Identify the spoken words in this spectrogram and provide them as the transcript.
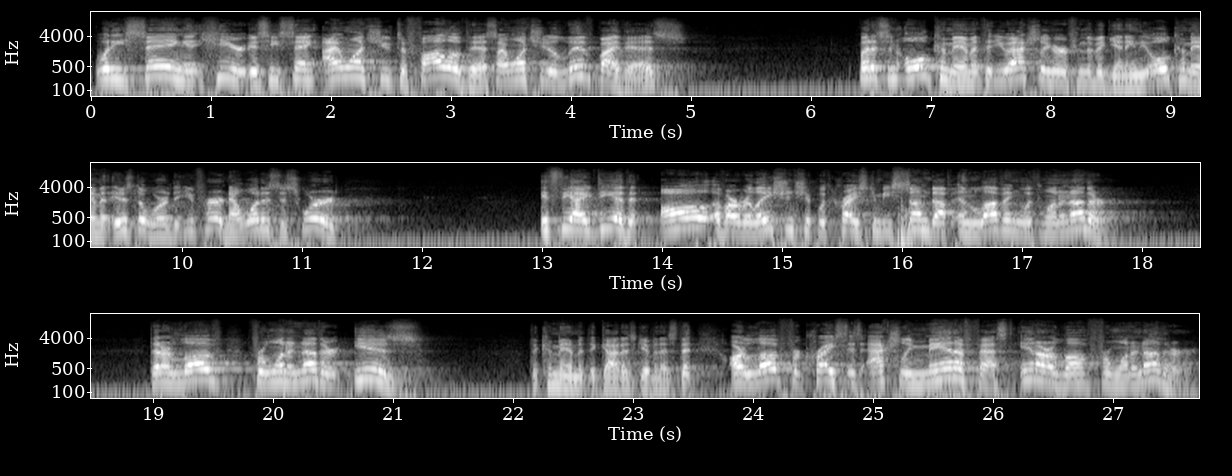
What he's saying here is he's saying, I want you to follow this, I want you to live by this. But it's an old commandment that you actually heard from the beginning. The old commandment is the word that you've heard. Now, what is this word? It's the idea that all of our relationship with Christ can be summed up in loving with one another. That our love for one another is the commandment that God has given us. That our love for Christ is actually manifest in our love for one another.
